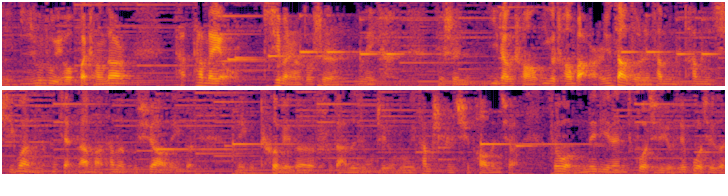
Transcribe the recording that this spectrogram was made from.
你入住以后换床单，他他没有，基本上都是那个就是一张床一个床板儿。因为藏族人他们他们习惯很简单嘛，他们不需要那个那个特别的复杂的这种这种东西，他们只是去泡温泉。所以我们内地人过去有些过去的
